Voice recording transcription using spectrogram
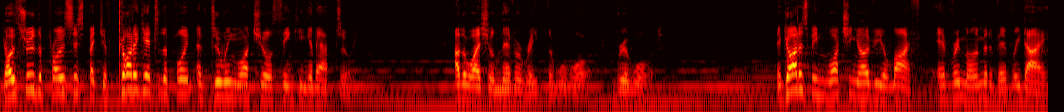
go through the process, but you've got to get to the point of doing what you're thinking about doing. Otherwise, you'll never reap the reward. reward. And God has been watching over your life every moment of every day.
